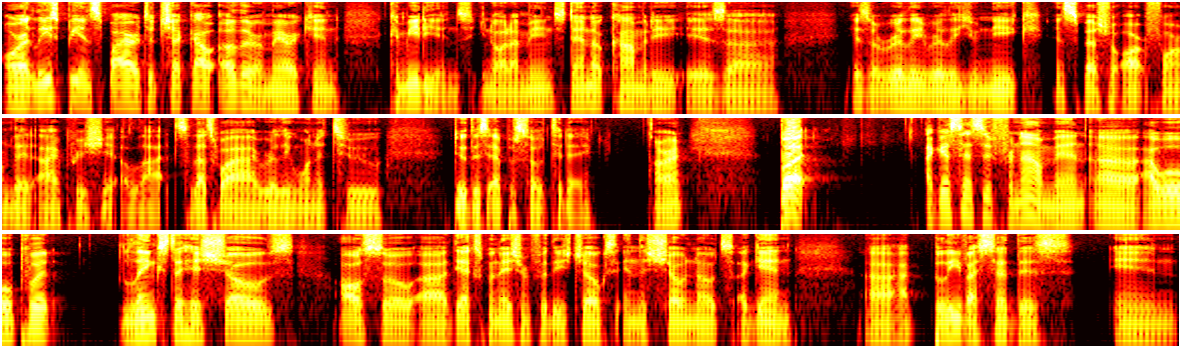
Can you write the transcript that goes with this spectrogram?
or at least be inspired to check out other American comedians. You know what I mean? Stand up comedy is a is a really really unique and special art form that I appreciate a lot. So that's why I really wanted to do this episode today. All right, but I guess that's it for now, man. Uh, I will put links to his shows, also uh, the explanation for these jokes in the show notes. Again, uh, I believe I said this in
